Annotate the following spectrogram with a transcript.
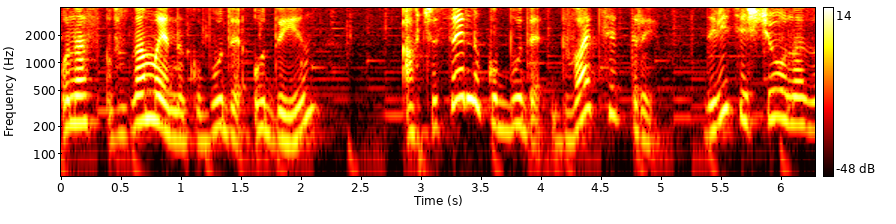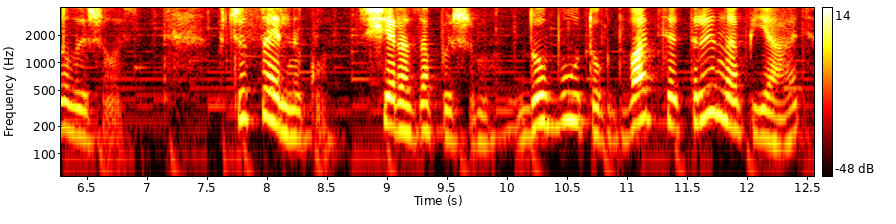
У нас в знаменнику буде 1, а в чисельнику буде 23. Дивіться, що у нас залишилось. В чисельнику ще раз запишемо добуток 23 на 5.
